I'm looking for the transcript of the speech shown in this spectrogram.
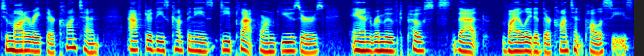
to moderate their content after these companies deplatformed users and removed posts that violated their content policies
